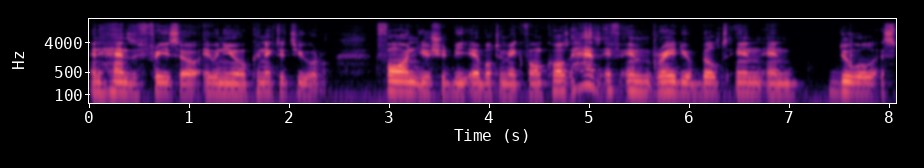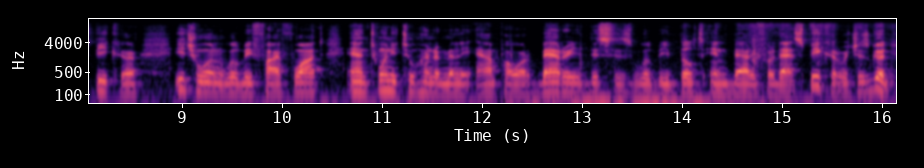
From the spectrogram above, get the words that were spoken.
and hands free so when you connect it to your phone you should be able to make phone calls. It has fm radio built in and dual speaker? Each one will be 5 watt and 2200 milliamp hour battery. This is will be built-in battery for that speaker which is good.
